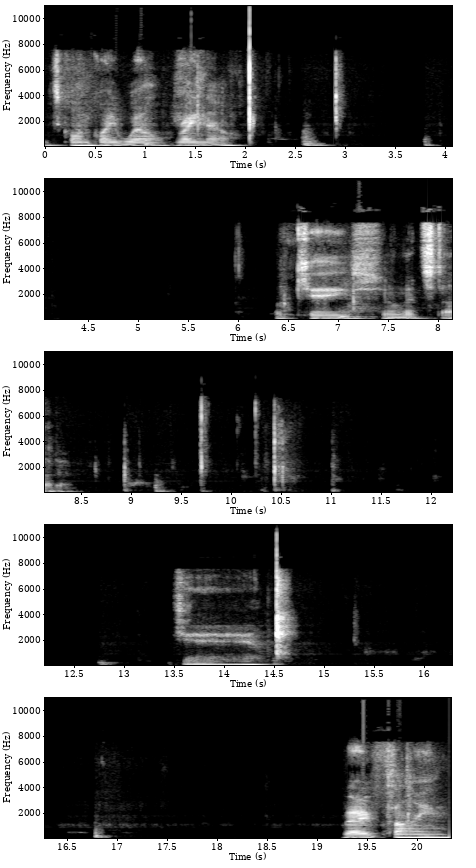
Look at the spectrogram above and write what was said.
It's gone quite well right now. Okay, so let's start it. Okay. Verifying.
